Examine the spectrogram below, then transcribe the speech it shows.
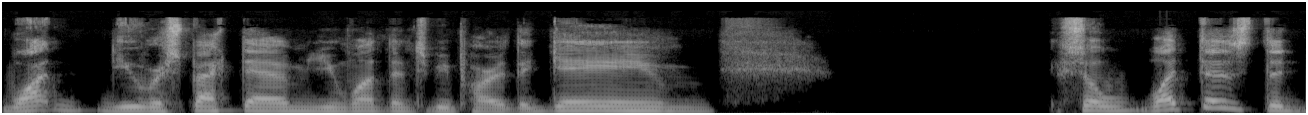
want you respect them you want them to be part of the game so what does the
